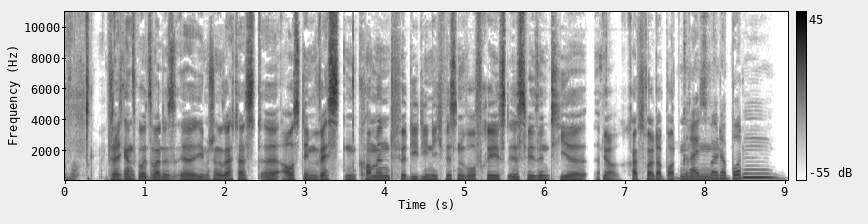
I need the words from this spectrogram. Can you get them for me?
So. Vielleicht ganz kurz, weil du es äh, eben schon gesagt hast, äh, aus dem Westen kommend, für die, die nicht wissen, wo Freest ist, wir sind hier, ja, Greifswalder Bodden. Greifswalder Bodden,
